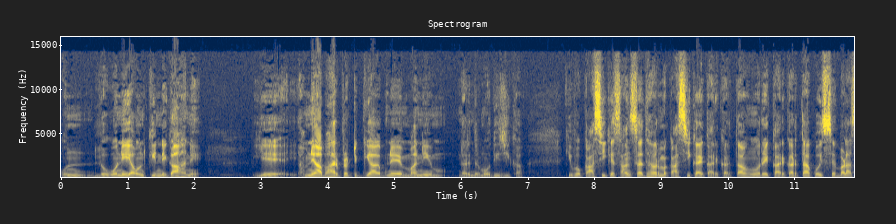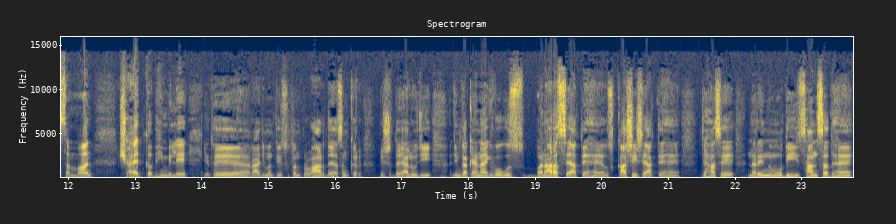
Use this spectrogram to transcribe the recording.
उन लोगों ने या उनकी निगाह ने ये हमने आभार प्रकट किया अपने माननीय नरेंद्र मोदी जी का कि वो काशी के सांसद हैं और मैं काशी का एक कार्यकर्ता हूँ और एक कार्यकर्ता को इससे बड़ा सम्मान शायद कभी मिले। ये थे राज्य मंत्री स्वतंत्र प्रभार दयाशंकर मिश्र दयालु जी, जिनका कहना है कि वो उस बनारस से आते हैं, उस काशी से आते हैं, जहाँ से नरेंद्र मोदी सांसद हैं,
